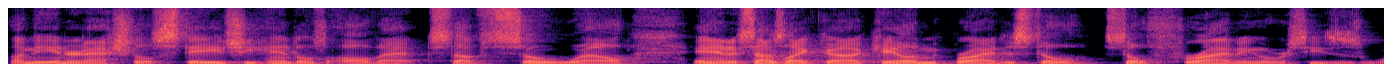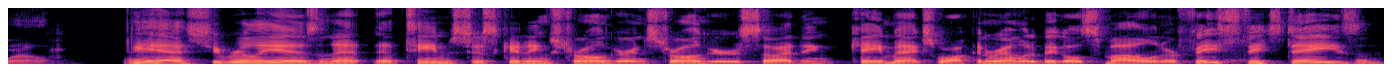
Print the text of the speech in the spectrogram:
on the international stage. She handles all that stuff so well, and it sounds like uh, Kayla McBride is still still thriving overseas as well. Yeah, she really is, and that, that team's just getting stronger and stronger. So I think K Mac's walking around with a big old smile on her face these days, and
